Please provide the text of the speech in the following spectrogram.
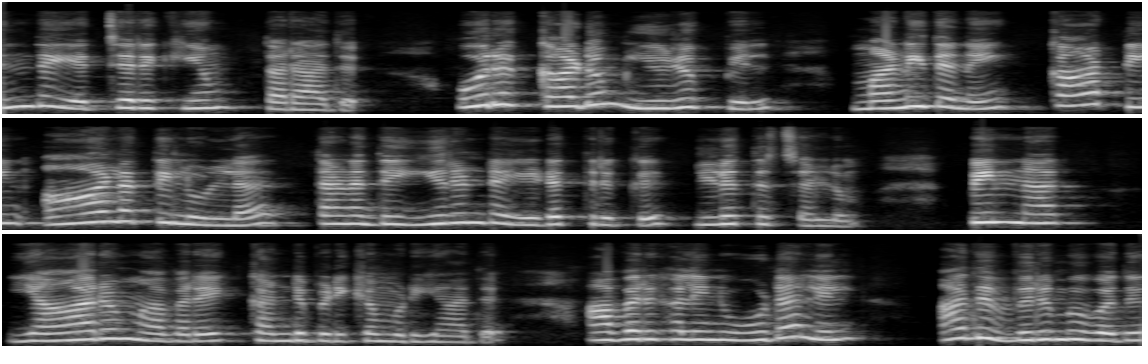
எந்த எச்சரிக்கையும் தராது. ஒரு கடும் இழுப்பில் மனிதனை காட்டின் ஆழத்தில் உள்ள தனது இருண்ட இடத்திற்கு இழுத்துச் செல்லும். பின்னர் யாரும் அவரை கண்டுபிடிக்க முடியாது. அவர்களின் உடலில் அது விரும்புவது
